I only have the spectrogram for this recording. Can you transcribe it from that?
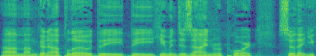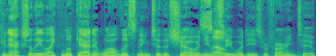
um, I'm going to upload the the human design report so that you can actually like look at it while listening to the show, and you'll So- see what he's referring to.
